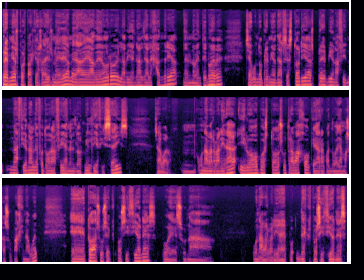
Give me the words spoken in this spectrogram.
Premios, pues para que os hagáis una idea, medalla de oro en la Bienal de Alejandría en el 99, segundo premio de Ars Historias, premio nacional de fotografía en el 2016. O sea, bueno, mm, una barbaridad. Y luego, pues todo su trabajo, que ahora cuando vayamos a su página web, eh, todas sus exposiciones, pues una, una barbaridad de, exposiciones.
